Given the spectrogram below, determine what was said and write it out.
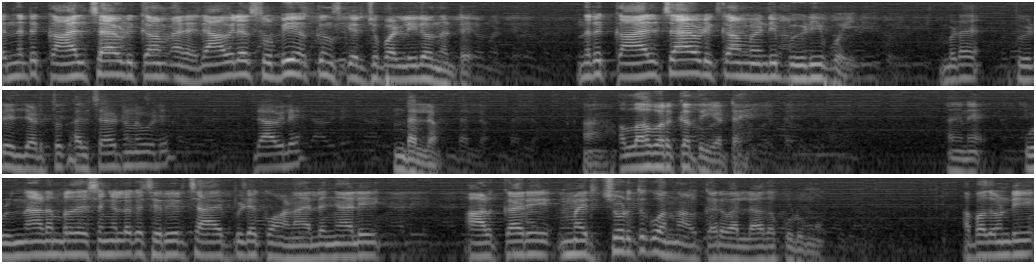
എന്നിട്ട് കാൽ ചായ കുടിക്കാൻ അല്ല രാവിലെ സുബി ഒക്കെ നിസ്കരിച്ചു പള്ളിയിൽ വന്നിട്ട്. എന്നിട്ട് കാൽ ചായ കുടിക്കാൻ വേണ്ടി പീടിയിൽ പോയി. ഇവിടെ പീടി ഇല്ല? അടുത്ത് കാൽ ചായ കിട്ടണ പീടി? രാവിലെ? ഉണ്ടല്ലോ. ആ അള്ളാഹു ബർക്കത്ത് ചെയ്യട്ടെ. അങ്ങനെ ഉൾനാടൻ പ്രദേശങ്ങളിലൊക്കെ ചെറിയൊരു ചായപ്പീടിയൊക്കെ വേണം. അല്ലെങ്കിൽ ആൾക്കാർ മരിച്ചോടത്തേക്ക് വന്ന ആൾക്കാർ വല്ലാതെ കുടുങ്ങും. അപ്പോൾ അതുകൊണ്ട് ഈ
